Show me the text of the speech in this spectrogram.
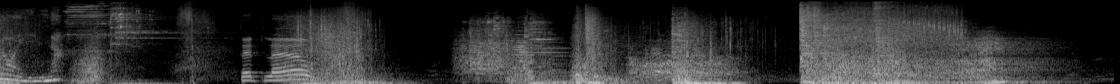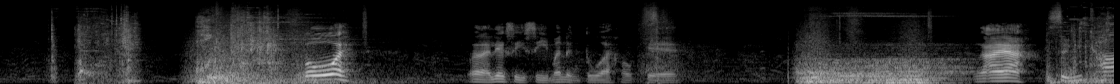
หน่อย เสร็จแล้ว โอ้ยเมื่อไหร่เรียกสี่สี่มาหนึ่งตัว โอเค ไงอะสินค้า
